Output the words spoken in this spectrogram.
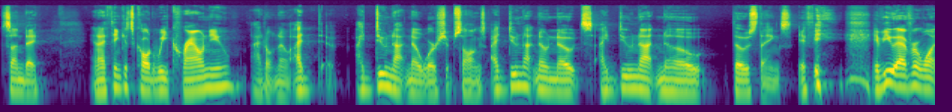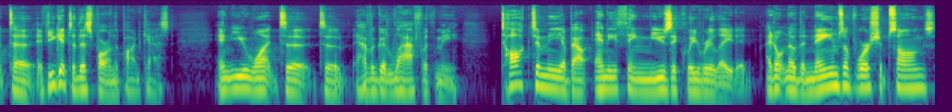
Sunday, and I think it's called "We Crown You." I don't know. I I do not know worship songs. I do not know notes. I do not know those things. If if you ever want to, if you get to this far in the podcast and you want to to have a good laugh with me, talk to me about anything musically related. I don't know the names of worship songs.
